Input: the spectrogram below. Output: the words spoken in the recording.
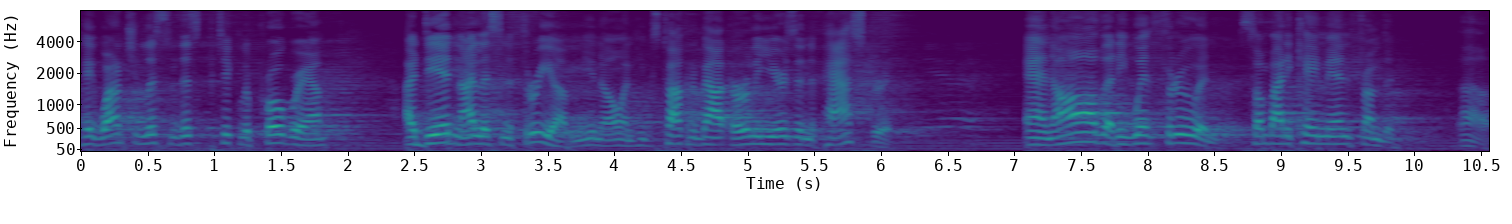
hey, why don't you listen to this particular program? I did, and I listened to three of them, you know, and he was talking about early years in the pastorate and all that he went through. And somebody came in from the uh,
